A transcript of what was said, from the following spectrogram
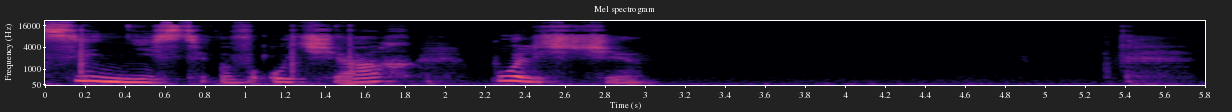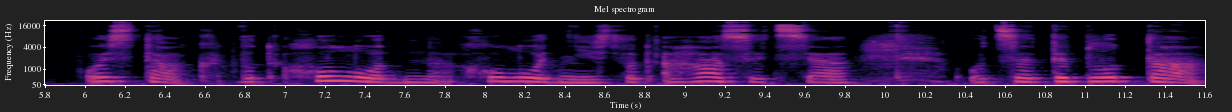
цінність в очах Польщі. Ось так. От холодна, холодність, от гаситься оце теплота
